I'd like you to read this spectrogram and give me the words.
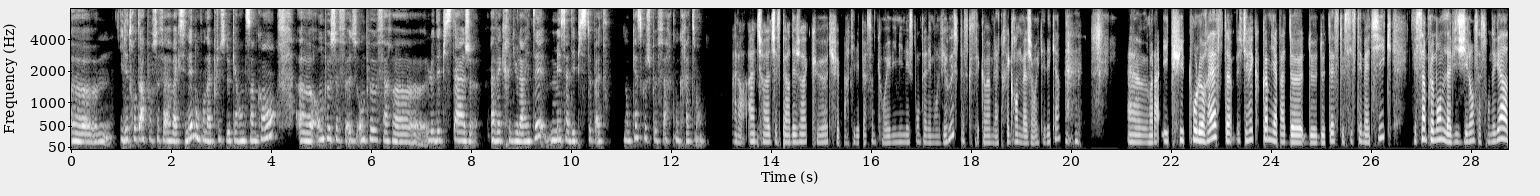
euh, il est trop tard pour se faire vacciner, donc on a plus de 45 ans. On peut se, on peut faire euh, le dépistage avec régularité, mais ça dépiste pas tout. Donc, qu'est-ce que je peux faire concrètement? Alors, Anne-Charlotte, j'espère déjà que tu fais partie des personnes qui ont éliminé spontanément le virus, parce que c'est quand même la très grande majorité des cas. Euh, voilà. Et puis pour le reste, je dirais que comme il n'y a pas de, test systématique, c'est simplement de la vigilance à son égard.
